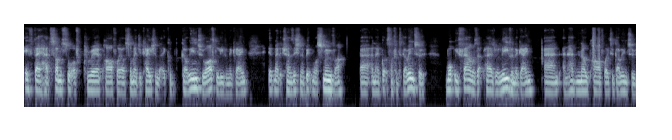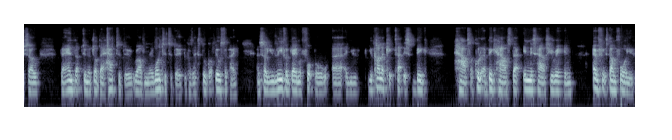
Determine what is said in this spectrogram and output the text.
if they had some sort of career pathway or some education that they could go into after leaving the game, it made the transition a bit more smoother uh, and they've got something to go into. What we found was that players were leaving the game and, and had no pathway to go into. So they ended up doing a job they had to do rather than they wanted to do because they still got bills to pay. And so you leave a game of football uh, and you you kind of kicked out this big house. I call it a big house that in this house you're in, everything's done for you. Do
